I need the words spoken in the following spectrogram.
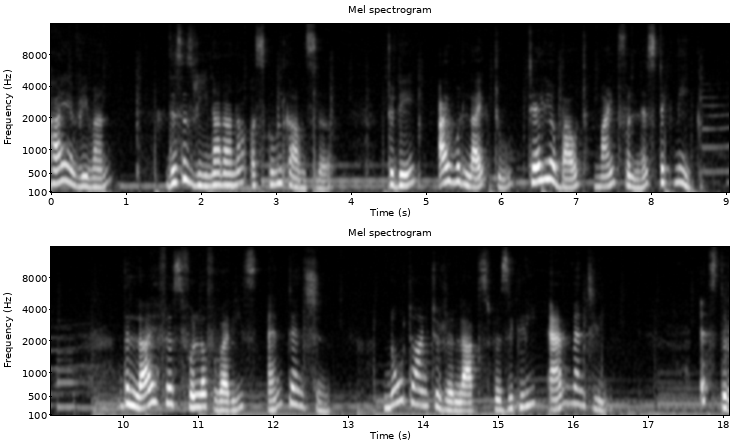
Hi everyone, this is Reena Rana, a school counselor. Today I would like to tell you about mindfulness technique. The life is full of worries and tension. No time to relax physically and mentally. It's the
